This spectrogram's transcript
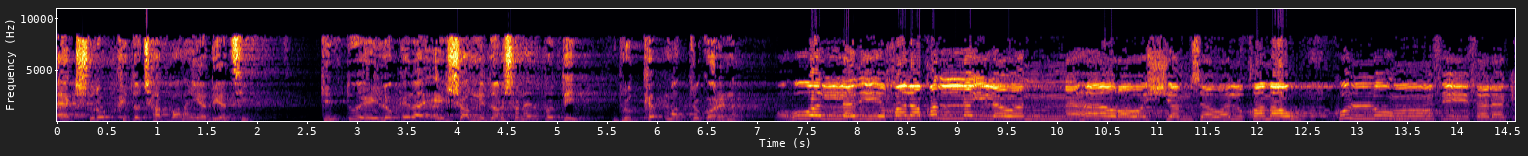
এক সুরক্ষিত ছাদ বানাইয়া দিয়াছি কিন্তু এই লোকেরা এইসব নিদর্শনের প্রতি ভ্রুক্ষেপ মাত্র করে না وهو الذي خلق الليل والنهار والشمس والقمر كل في فلك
